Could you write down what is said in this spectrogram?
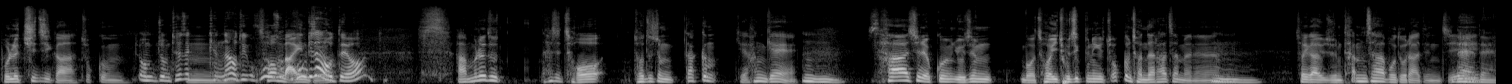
본래 취지가 조금 좀좀 퇴색했나? 음, 어떻게 홍, 홍. 기자는 어때요? 아무래도 사실 저 저도 좀 따끔 한게 음, 사실 조금 요즘 뭐 저희 조직 분위기 조금 전달하자면은 음. 저희가 요즘 탐사 보도라든지 네, 네.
